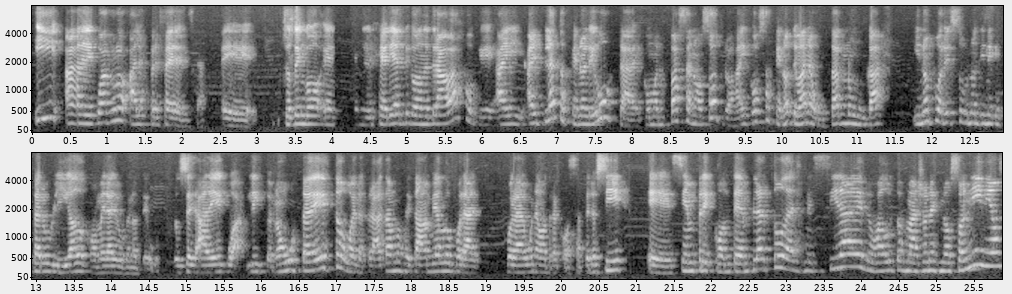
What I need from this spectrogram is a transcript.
y adecuarlo a las preferencias. Eh, yo tengo en en el geriátrico donde trabajo que hay, hay platos que no le gusta, como nos pasa a nosotros, hay cosas que no te van a gustar nunca y no por eso uno tiene que estar obligado a comer algo que no te gusta. Entonces, adecuar, listo, no gusta esto, bueno, tratamos de cambiarlo por, por alguna otra cosa, pero sí eh, siempre contemplar todas las necesidades, los adultos mayores no son niños,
